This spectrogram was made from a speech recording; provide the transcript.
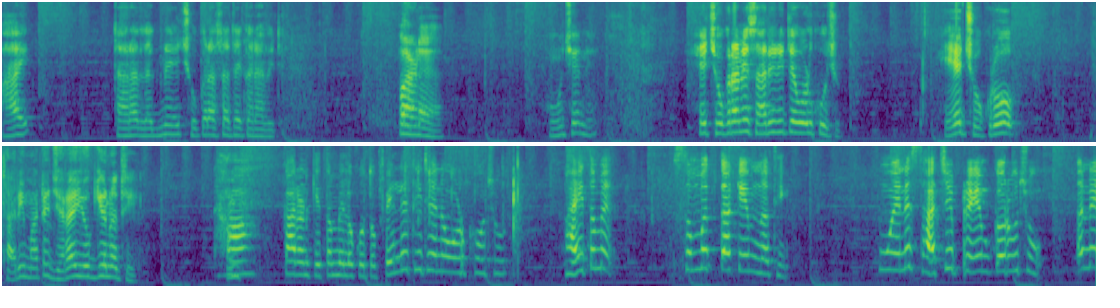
ભાઈ તારા લગ્ન એ છોકરા સાથે કરાવી દે. પણ હું છે ને, એ છોકરાને સારી રીતે ઓળખું છું. એ છોકરો તારી માટે જરાય યોગ્ય નથી. હા કારણ કે તમે લોકો તો પહેલેથી જ એને ઓળખો છો. ભાઈ તમે સમજતા કેમ નથી? હું એને સાચે પ્રેમ કરું છું અને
